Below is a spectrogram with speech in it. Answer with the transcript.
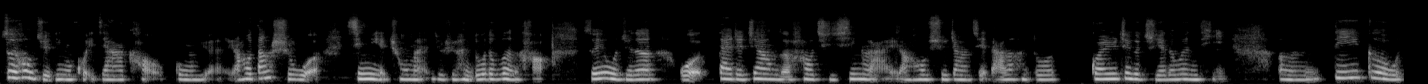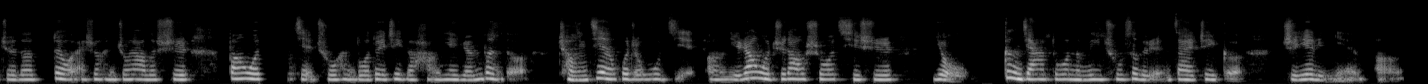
最后决定回家考公务员。然后当时我心里也充满就是很多的问号，所以我觉得我带着这样的好奇心来，然后学长解答了很多关于这个职业的问题。嗯，第一个我觉得对我来说很重要的是帮我解除很多对这个行业原本的成见或者误解。嗯，也让我知道说其实有更加多能力出色的人在这个。职业里面，呃，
